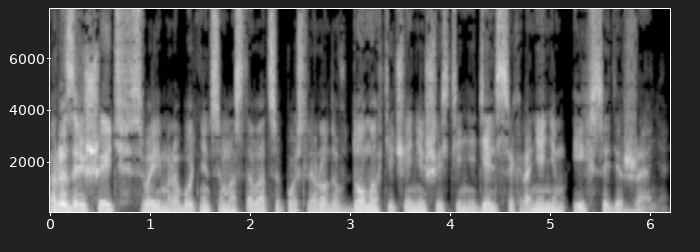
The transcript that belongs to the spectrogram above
разрешить своим работницам оставаться после родов дома в течение шести недель с сохранением их содержания.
